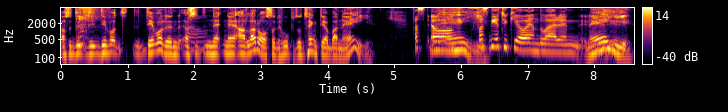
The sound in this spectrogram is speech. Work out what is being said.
Alltså det, det, det var, det var den, alltså Ja. när, när alla rasade ihop så tänkte jag bara nej. Fast, ja, Nej. fast det tycker jag ändå är en Nej.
